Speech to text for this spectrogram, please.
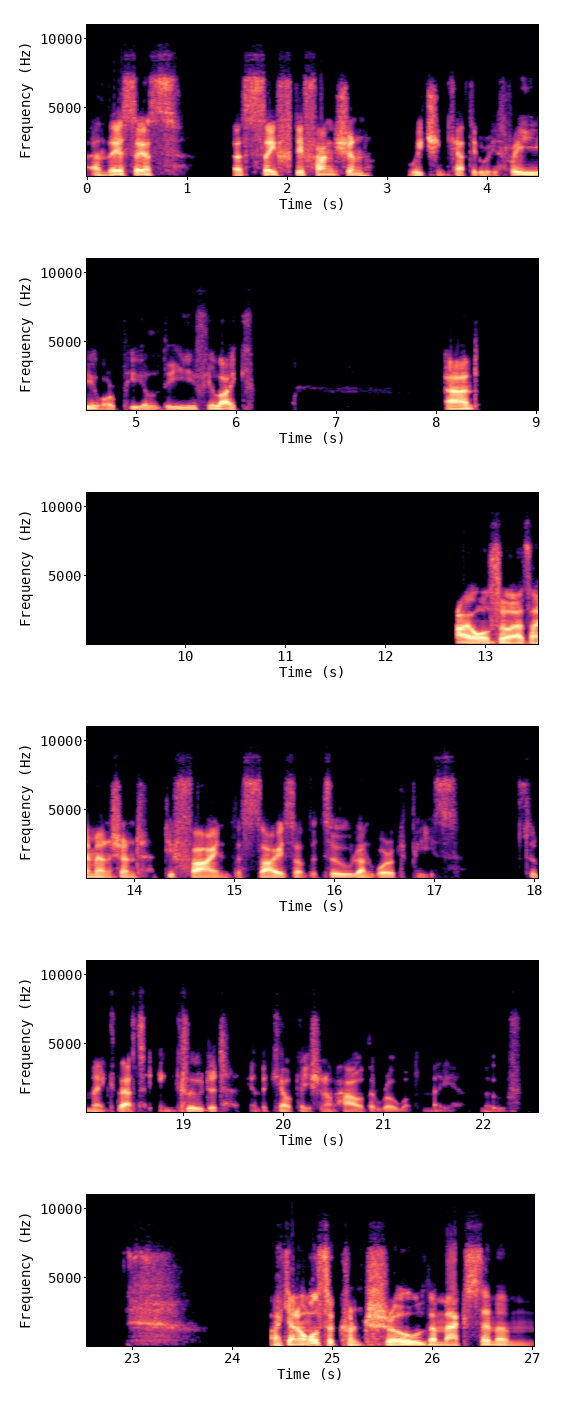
And this is a safety function reaching category 3 or PLD if you like. And I also, as I mentioned, define the size of the tool and workpiece to make that included in the calculation of how the robot may move. I can also control the maximum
